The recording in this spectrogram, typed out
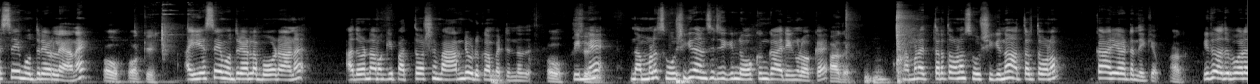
എസ് ഐ മുദ്രയുള്ളതാണേ. ഓ ഓക്കെ ഐ എസ് ഐ മുദ്രയുള്ള ബോർഡാണ് അതുകൊണ്ട് നമുക്ക് ഈ പത്ത് വർഷം വാറണ്ടി കൊടുക്കാൻ പറ്റുന്നത്. പിന്നെ നമ്മൾ സൂക്ഷിക്കുന്ന അനുസരിച്ചിരിക്കും ലോക്കും കാര്യങ്ങളും ഒക്കെ. അതെ. നമ്മൾ എത്രത്തോളം സൂക്ഷിക്കുന്നോ അത്രത്തോളം കാര്യമായിട്ട് നിൽക്കും. ഇത് അതുപോലെ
